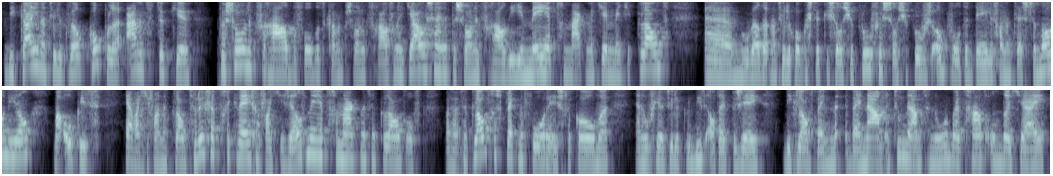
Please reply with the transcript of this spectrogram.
die kan je natuurlijk wel koppelen aan het stukje persoonlijk verhaal. Bijvoorbeeld kan een persoonlijk verhaal vanuit jou zijn. Een persoonlijk verhaal die je mee hebt gemaakt met je, met je klant. Um, hoewel dat natuurlijk ook een stukje social proof is. Social proof is ook bijvoorbeeld het delen van een testimonial. Maar ook iets ja, wat je van een klant terug hebt gekregen, of wat je zelf mee hebt gemaakt met een klant, of wat uit een klantgesprek naar voren is gekomen. En hoef je natuurlijk niet altijd per se die klant bij, bij naam en toenaam te noemen, maar het gaat om dat jij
